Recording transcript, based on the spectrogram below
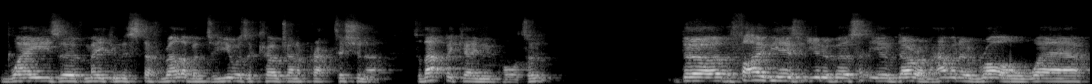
ways of making this stuff relevant to you as a coach and a practitioner. So that became important. The, the five years at University of Durham, having a role where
